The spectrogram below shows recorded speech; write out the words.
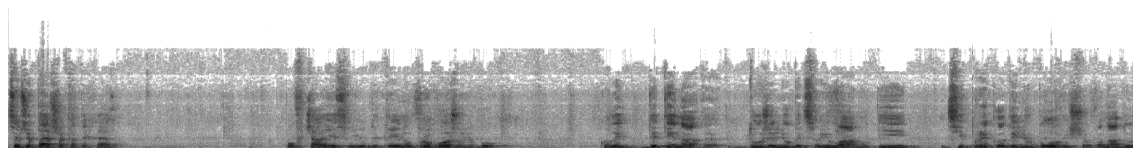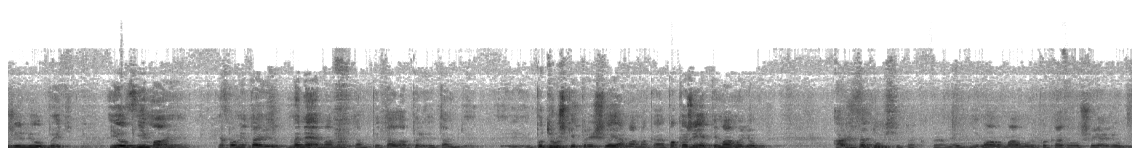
Це вже перша катехеза. Повчає свою дитину про Божу любов. Коли дитина е, дуже любить свою маму, і ці приклади любові, що вона дуже любить і обнімає. Я пам'ятаю, мене мама там питала, там е, подружки прийшли, а мама каже, покажи, як ти маму любиш. Аж за дусю так прямо обнімав маму і показував, що я люблю.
